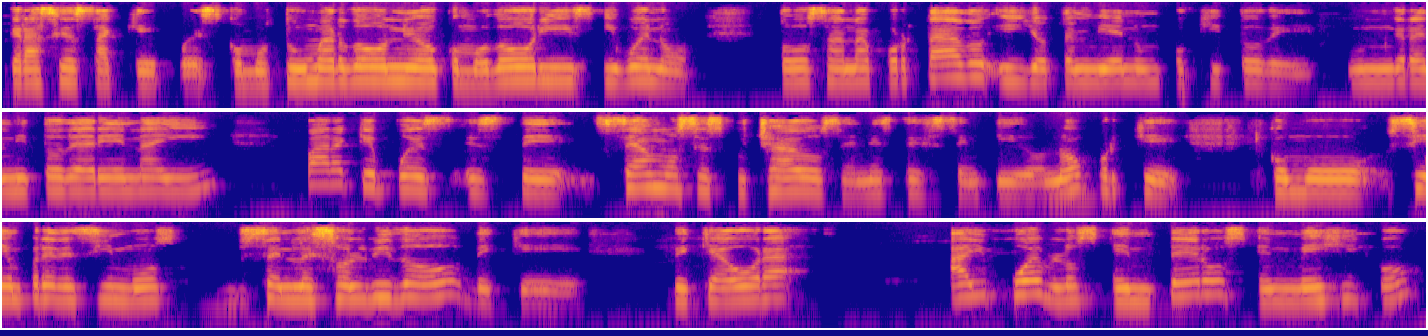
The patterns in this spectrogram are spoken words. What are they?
gracias a que, pues, como tú, Mardonio, como Doris, y bueno, todos han aportado y yo también un poquito de, un granito de arena ahí para que pues este, seamos escuchados en este sentido, ¿no? Porque como siempre decimos, se les olvidó de que, de que ahora hay pueblos enteros en México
